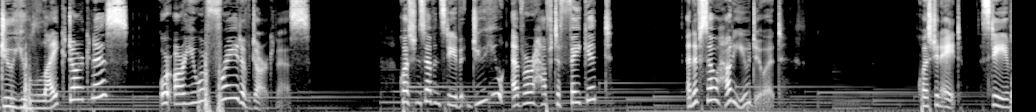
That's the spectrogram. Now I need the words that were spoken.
do you like darkness? Or are you afraid of darkness? Question seven, Steve Do you ever have to fake it? And if so, how do you do it? Question eight, Steve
